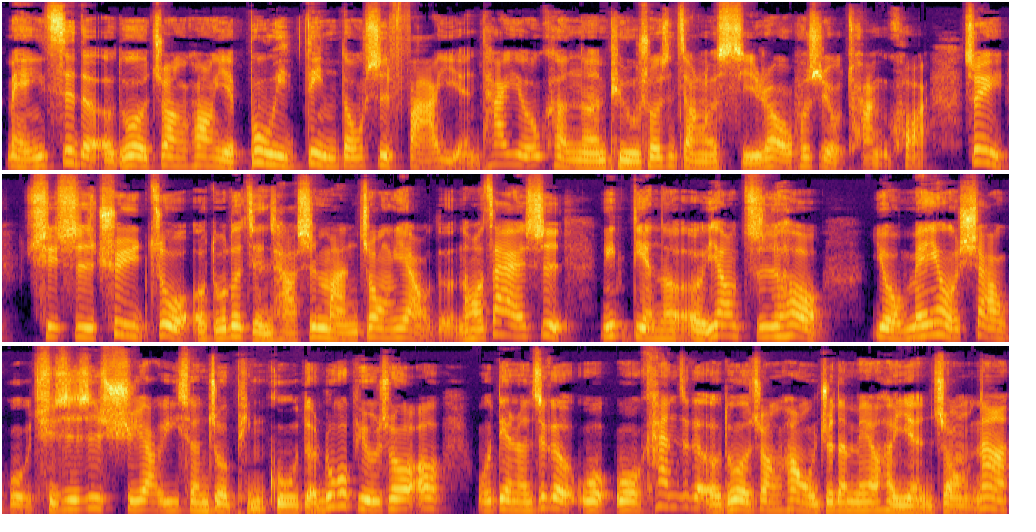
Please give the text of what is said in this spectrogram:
每一次的耳朵的状况也不一定都是发炎，它有可能，比如说是长了息肉或是有团块。所以其实去做耳朵的检查是蛮重要的。然后再来是你点了耳药之后。有没有效果，其实是需要医生做评估的。如果比如说，哦，我点了这个，我我看这个耳朵的状况，我觉得没有很严重，那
